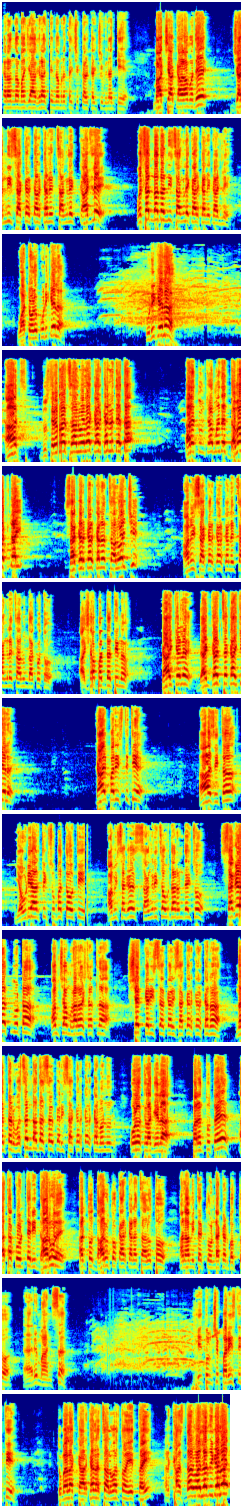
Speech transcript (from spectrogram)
करांना माझी आग्रहाची नम्रतेची कळकळची विनंती आहे. मागच्या काळामध्ये ज्यांनी साखर कारखाने चांगले काढले वसंतदादांनी चांगले कारखाने काढले वाटोळ कुणी केलं? कुणी केलं? आज दुसऱ्याला चालवायला कारखाने देता? अरे तुमच्यामध्ये धमक नाही? साखर कारखाना चालवायची? आम्ही साखर कारखाने चांगले चालून दाखवतो. अशा पद्धतीनं काय केलंय? बँकांचं काय केलंय? काय परिस्थिती आहे? आज इथं एवढी आर्थिक सुबत्ता होती. आम्ही सगळं सांगलीचं उदाहरण द्यायचो. सगळ्यात मोठा आमच्या महाराष्ट्रातला शेतकरी सहकारी साखर कारखाना नंतर वसंतदादा सहकारी साखर कारखाना म्हणून ओळखला गेला. परंतु ते आता कोणतरी दारू आहे आणि तो दारू तो कारखाना चालवतो आणि आम्ही त्या तोंडाकडे बघतो. अरे माणसं. ही तुमची परिस्थिती. तुम्हाला कारखाना चालवायला तो येत नाही. आणि खासदार व्हायला निघालाय.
